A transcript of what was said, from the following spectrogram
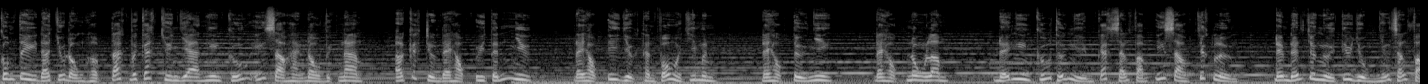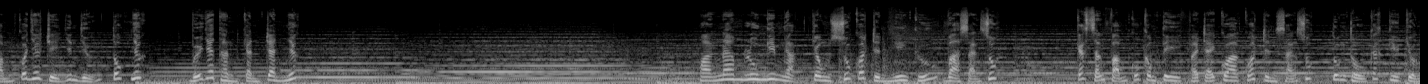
công ty đã chủ động hợp tác với các chuyên gia nghiên cứu yến xào hàng đầu Việt Nam ở các trường đại học uy tín như Đại học Y Dược Thành phố Hồ Chí Minh, Đại học Tự nhiên, Đại học Nông Lâm để nghiên cứu thử nghiệm các sản phẩm yến xào chất lượng, đem đến cho người tiêu dùng những sản phẩm có giá trị dinh dưỡng tốt nhất với giá thành cạnh tranh nhất. Hoàng Nam luôn nghiêm ngặt trong suốt quá trình nghiên cứu và sản xuất. Các sản phẩm của công ty phải trải qua quá trình sản xuất tuân thủ các tiêu chuẩn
